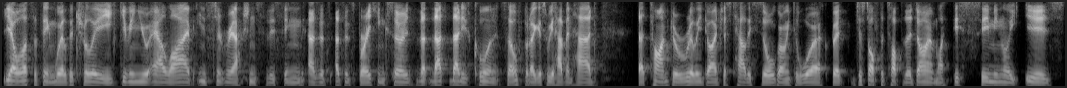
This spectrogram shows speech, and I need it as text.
Yeah, well, that's the thing. We're literally giving you our live instant reactions to this thing as it's as it's breaking. So that that that is cool in itself. But I guess we haven't had that time to really digest how this is all going to work. But just off the top of the dome, like this seemingly is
